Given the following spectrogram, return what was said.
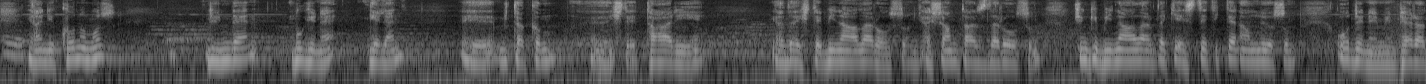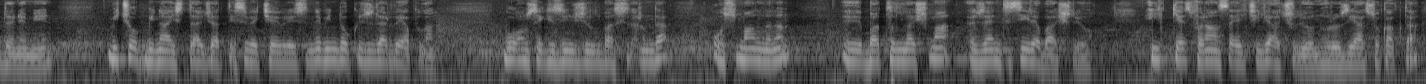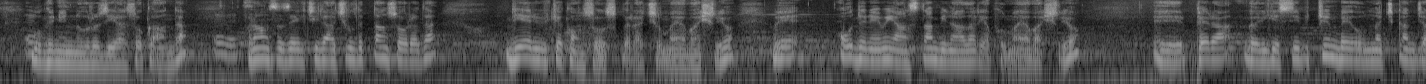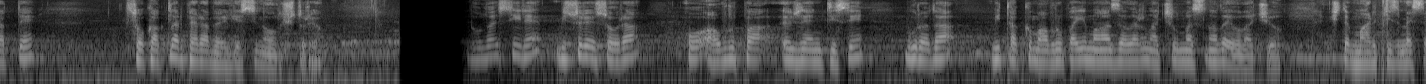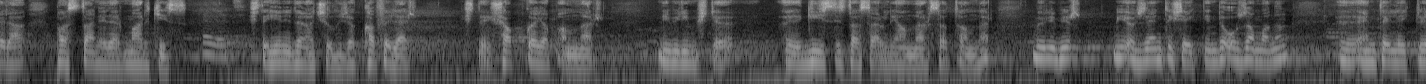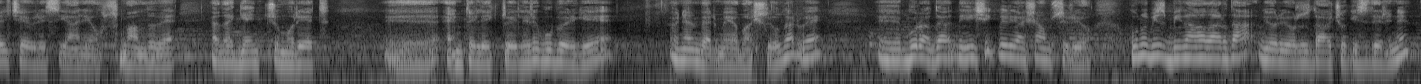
Evet. Yani konumuz dünden bugüne gelen e, bir takım e, işte tarihi ya da işte binalar olsun, yaşam tarzları olsun. Çünkü binalardaki estetikten anlıyorsun o dönemin, Pera döneminin birçok bina İstiklal Caddesi ve çevresinde 1900'lerde yapılan bu 18. yüzyıl başlarında Osmanlı'nın e, batılılaşma özentisiyle başlıyor. İlk kez Fransa elçiliği açılıyor Nuru Ziya Sokak'ta. Bugünün Nuru Ziya Sokağı'nda. Evet. Fransız elçiliği açıldıktan sonra da diğer ülke konsoloslukları açılmaya başlıyor ve o dönemi yansıtan binalar yapılmaya başlıyor. E, Pera bölgesi, bütün Beyoğlu'na çıkan cadde, sokaklar Pera bölgesini oluşturuyor. Dolayısıyla bir süre sonra o Avrupa özentisi burada bir takım Avrupa'yı mağazaların açılmasına da yol açıyor. İşte Markiz mesela, pastaneler Markiz. Evet. İşte yeniden açılacak kafeler, işte şapka yapanlar, ne bileyim işte e, giysi tasarlayanlar, satanlar. Böyle bir bir özenti şeklinde o zamanın e, entelektüel çevresi yani Osmanlı ve ya da genç cumhuriyet e, entelektüelleri bu bölgeye önem vermeye başlıyorlar ve burada değişik bir yaşam sürüyor. Bunu biz binalarda görüyoruz daha çok izlerini.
